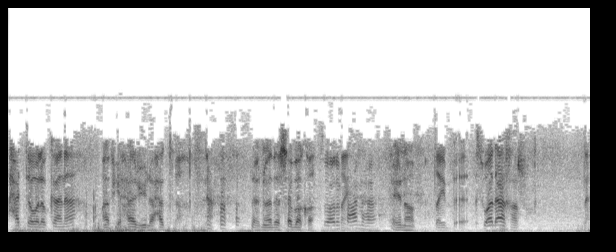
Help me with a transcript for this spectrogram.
حتى ولو كان ما في حاجة لحتى لأن هذا سبق. سؤالك طيب. عنها. أي نعم. طيب سؤال آخر. نعم.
